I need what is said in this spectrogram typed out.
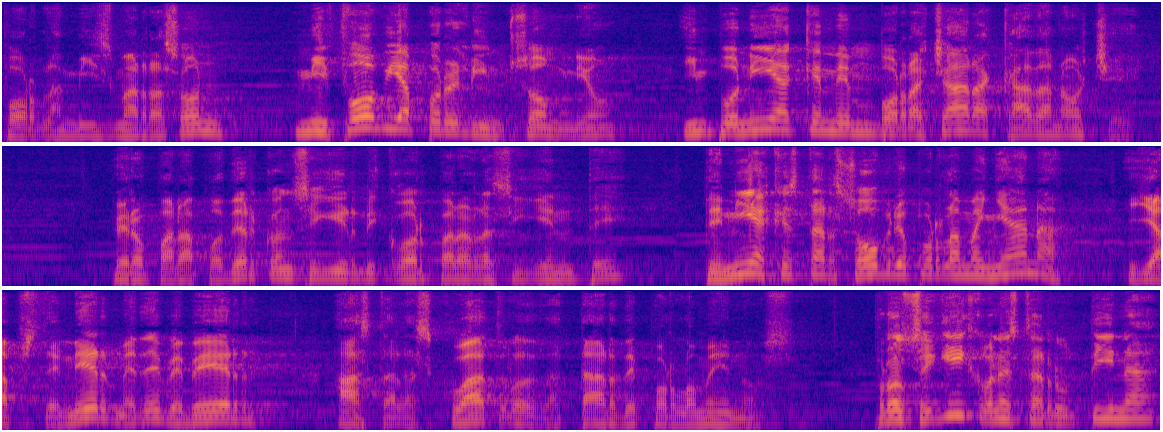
por la misma razón. Mi fobia por el insomnio imponía que me emborrachara cada noche, pero para poder conseguir licor para la siguiente, tenía que estar sobrio por la mañana y abstenerme de beber hasta las 4 de la tarde por lo menos. Proseguí con esta rutina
